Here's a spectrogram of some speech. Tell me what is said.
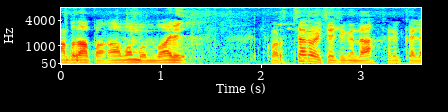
അപ്പോൾ അവൻ പാവം കുറച്ചൊക്കെ വെച്ച് വെച്ചിരിക്കുന്നതാ ഒരു കല.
